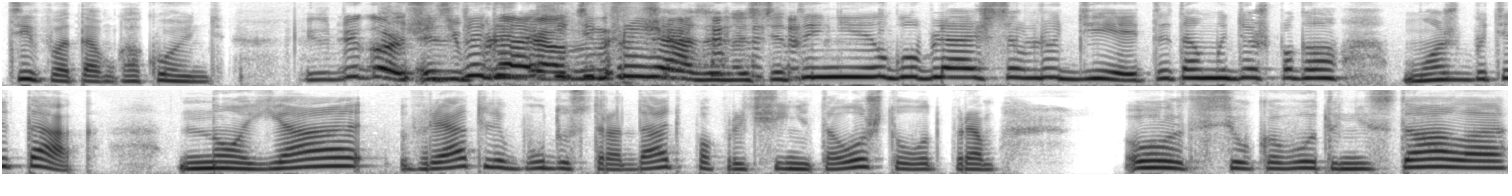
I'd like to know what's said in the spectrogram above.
типа там какой-нибудь Избегающий Избегающий тип привязанности. Ты не углубляешься в людей, ты там идешь по головам. Может быть и так но я вряд ли буду страдать по причине того, что вот прям вот все кого-то не стало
